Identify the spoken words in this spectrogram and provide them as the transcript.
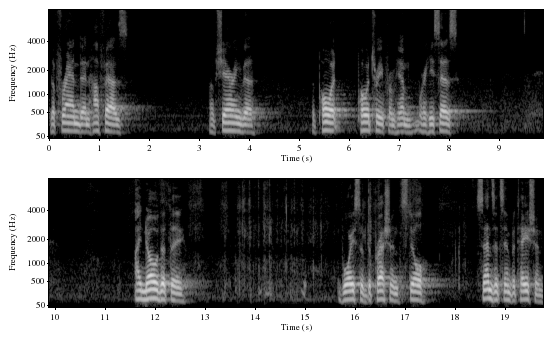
the friend and Hafez of sharing the, the poet, poetry from him, where he says, I know that the voice of depression still sends its invitation.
